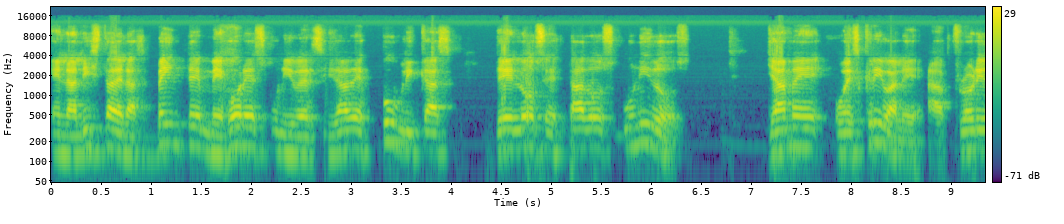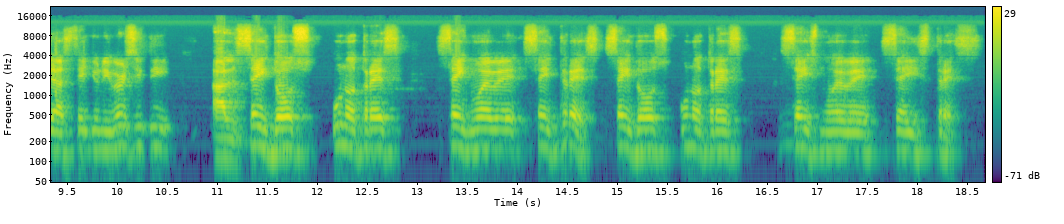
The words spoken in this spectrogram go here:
en la lista de las 20 mejores universidades públicas de los Estados Unidos. Llame o escríbale a Florida State University al 6213-6963. 6213-6963.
